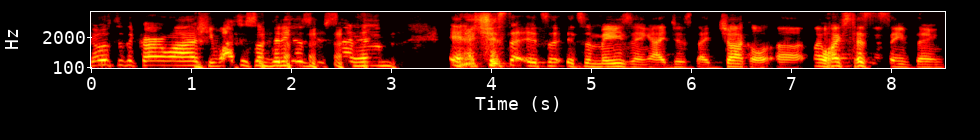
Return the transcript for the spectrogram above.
He goes to the car wash. He watches some videos you sent him, and it's just it's a, it's amazing. I just I chuckle. Uh, my wife says the same thing.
